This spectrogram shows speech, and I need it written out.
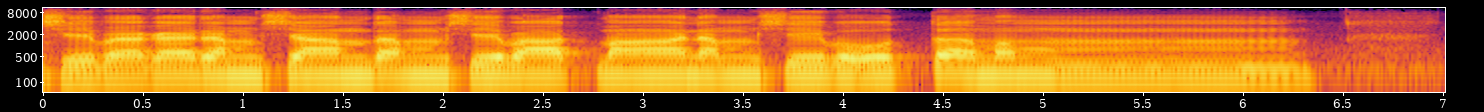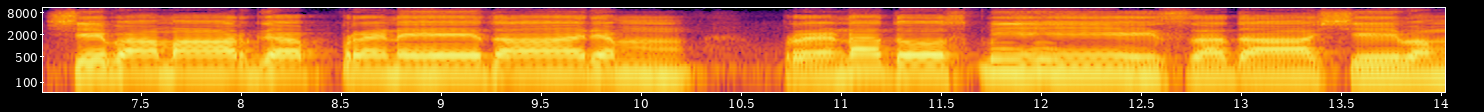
ശിവകരം ശാന്തം ശിവാത്മാനം ശിവോത്തമം. ശിവമാർഗപ്രണേതാരം പ്രണതോസ്മി സദാശിവം.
